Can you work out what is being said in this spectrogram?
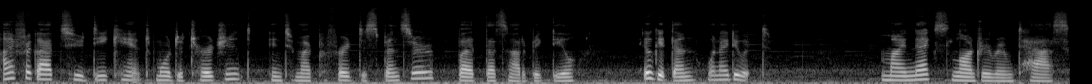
I forgot to decant more detergent into my preferred dispenser, but that's not a big deal. It'll get done when I do it. My next laundry room task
